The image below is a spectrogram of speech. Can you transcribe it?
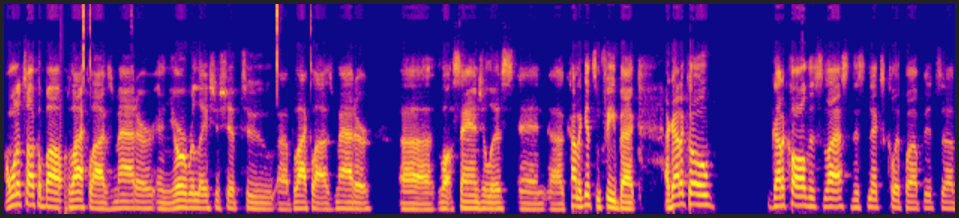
I want to talk about Black Lives Matter and your relationship to uh, Black Lives Matter, uh, Los Angeles, and uh, kind of get some feedback. I got to go, got to call this last, this next clip up. It's uh,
